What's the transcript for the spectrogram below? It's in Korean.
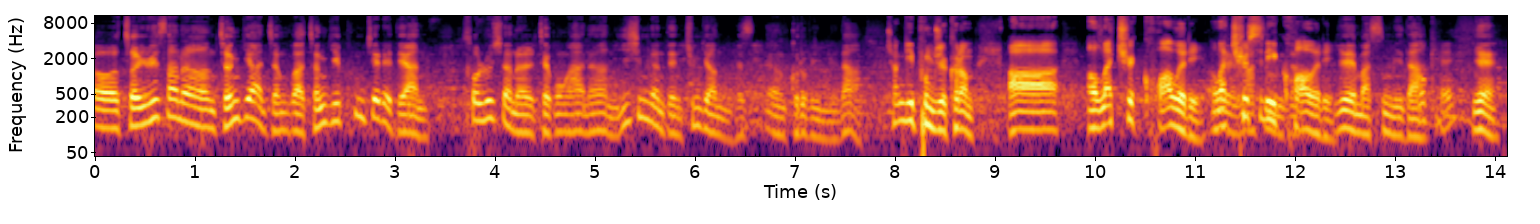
어, 저희 회사는 전기 안정과 전기 품질에 대한 솔루션을 제공하는 20년 된 중견 회사- 어, 그룹입니다. 전기 품질 그럼 아 electric quality, electricity 예, 맞습니다. quality. 예, 맞습니다. 오케이. 예.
